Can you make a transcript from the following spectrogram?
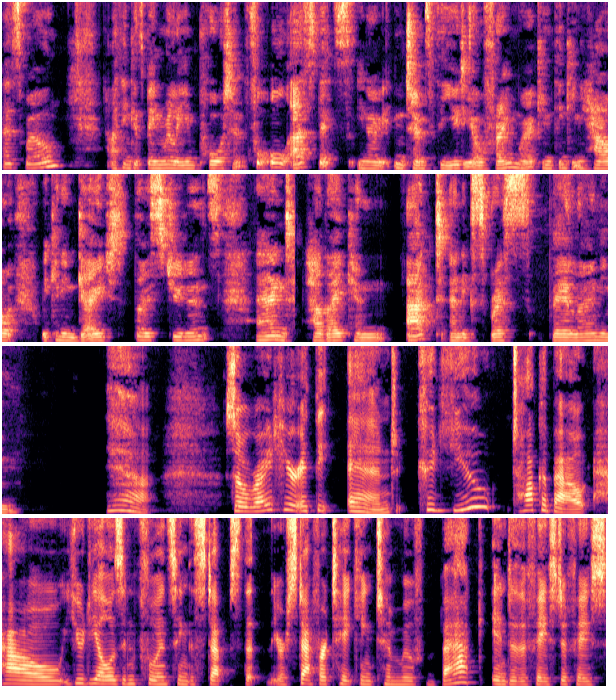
as well, I think has been really important for all aspects, you know, in terms of the UDL framework in thinking how we can engage those students and how they can act and express their learning. Yeah. So, right here at the end, could you talk about how UDL is influencing the steps that your staff are taking to move back into the face to face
